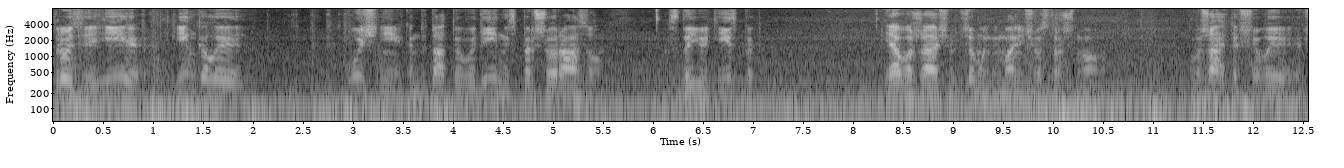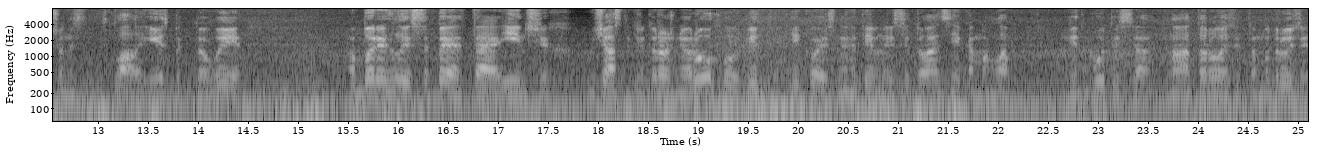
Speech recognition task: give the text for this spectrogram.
Друзі, і інколи учні, кандидати у водії не з першого разу здають іспит. Я вважаю, що в цьому немає нічого страшного. Вважайте, що ви, якщо не склали іспит, то ви оберегли себе та інших учасників дорожнього руху від якоїсь негативної ситуації, яка могла б відбутися на дорозі. Тому, друзі,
